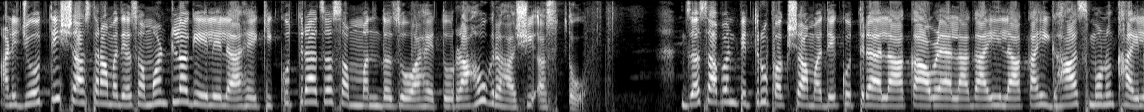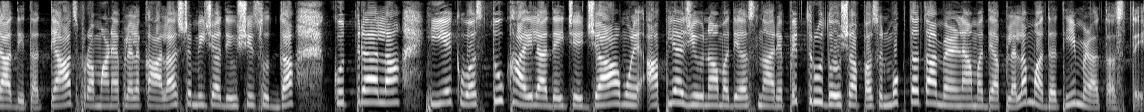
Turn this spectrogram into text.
आणि ज्योतिषशास्त्रामध्ये असं म्हटलं गेलेलं आहे की कुत्र्याचा संबंध जो आहे तो राहू ग्रहाशी असतो. जसं आपण पितृपक्षामध्ये कुत्र्याला कावळ्याला गाईला काही घास म्हणून खायला देतात त्याचप्रमाणे आपल्याला कालाष्टमीच्या दिवशीसुद्धा कुत्र्याला ही एक वस्तू खायला द्यायची ज्यामुळे आपल्या जीवनामध्ये असणाऱ्या पितृदोषापासून मुक्तता मिळण्यामध्ये आपल्याला मदतही मिळत असते.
